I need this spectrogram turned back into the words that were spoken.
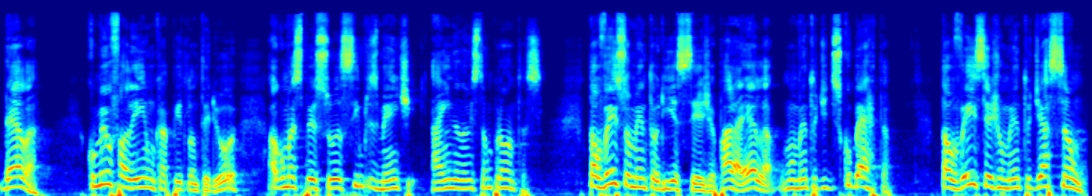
dela. Como eu falei em um capítulo anterior, algumas pessoas simplesmente ainda não estão prontas. Talvez sua mentoria seja, para ela, um momento de descoberta. Talvez seja um momento de ação.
